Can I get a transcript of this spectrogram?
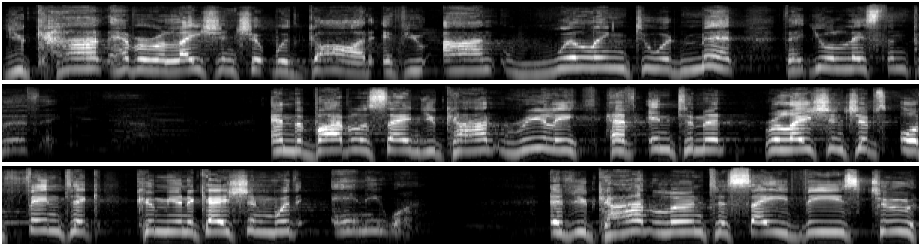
You can't have a relationship with God if you aren't willing to admit that you're less than perfect. And the Bible is saying you can't really have intimate relationships, authentic communication with anyone. If you can't learn to say these two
